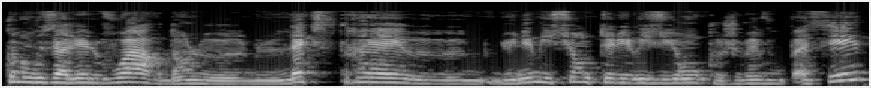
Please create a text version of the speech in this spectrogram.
comme vous allez le voir dans l'extrait d'une émission de télévision que je vais vous passer,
